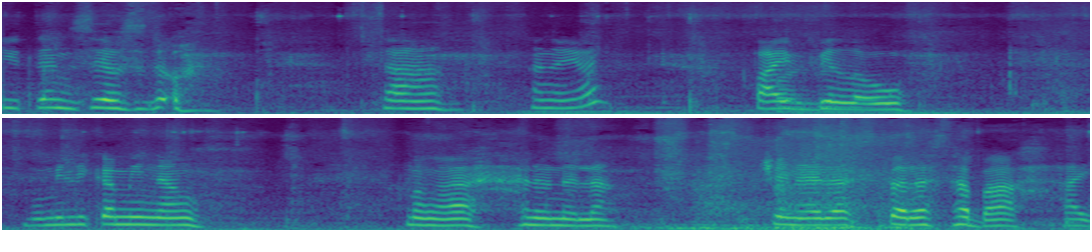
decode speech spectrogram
utensils doon sa ano yun? Five below. Bumili kami ng mga ano na lang chinelas para sa bahay.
